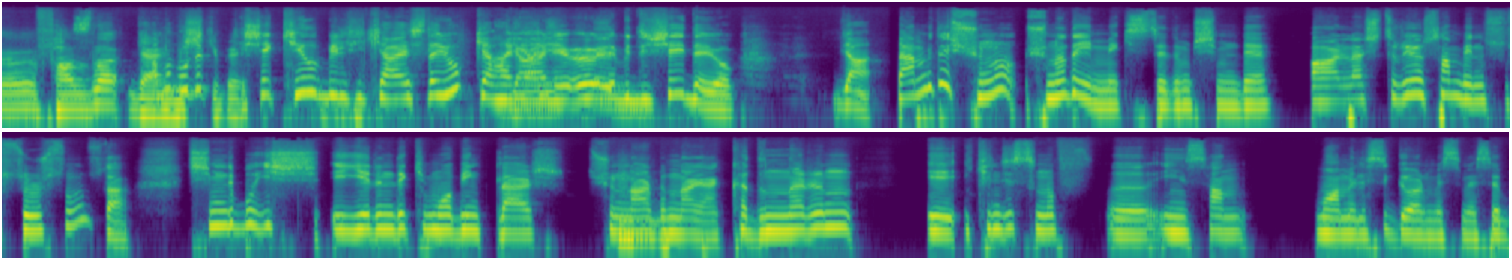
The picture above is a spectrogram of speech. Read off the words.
e, fazla gelmiş Ama burada gibi. şey Kill Bill hikayesi de yok ya hani, Yani, hani öyle e, bir şey de yok. Ya Ben bir de şunu şuna değinmek istedim şimdi. Ağırlaştırıyorsam beni susturursunuz da. Şimdi bu iş yerindeki mobbingler, şunlar Hı. bunlar yani kadınların e, ikinci sınıf e, insan muamelesi görmesi mesela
